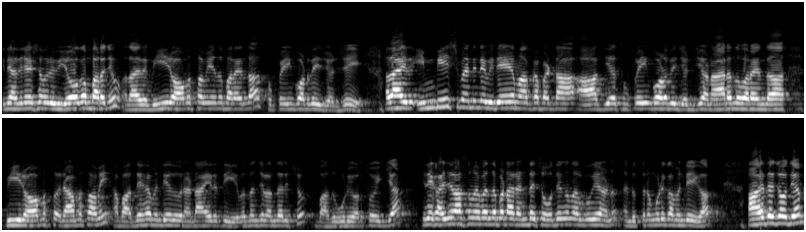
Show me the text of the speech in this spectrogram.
ഇനി അതിനുശേഷം ഒരു വിയോഗം പറഞ്ഞു. അതായത് വി രാമസ്വാമി എന്ന് പറയുന്ന സുപ്രീം കോടതി ജഡ്ജി അതായത് ഇംപീച്ച്മെന്റിന് വിധേയമാക്കപ്പെട്ട ആദ്യ സുപ്രീം കോടതി ജഡ്ജിയാണ് ആരെന്ന് പറയുന്നത് വി രോമസ് രാമസ്വാമി. അപ്പൊ അദ്ദേഹം എന്ത് ചെയ്തു? രണ്ടായിരത്തി ഇരുപത്തഞ്ചിൽ അന്തരിച്ചു. അപ്പൊ അതുകൂടി ഓർത്തു വയ്ക്കുക ഇനി കഴിഞ്ഞ ക്ലാസ്സുമായി ബന്ധപ്പെട്ട രണ്ട് ചോദ്യങ്ങൾ നൽകുകയാണ്. എന്റെ ഉത്തരം കൂടി കമന്റ് ചെയ്യുക. ആദ്യത്തെ ചോദ്യം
